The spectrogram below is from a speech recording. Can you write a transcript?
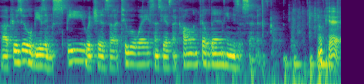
Uh, Kuzu will be using speed, which is uh, two away. Since he has that column filled in, he needs a seven. Okay.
